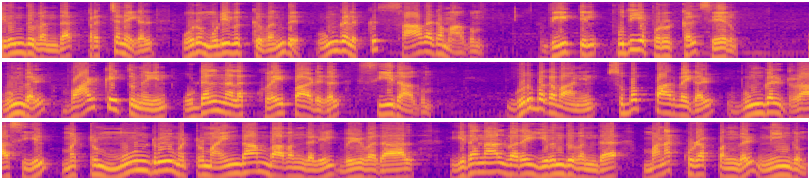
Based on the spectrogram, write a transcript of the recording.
இருந்து வந்த பிரச்சனைகள் ஒரு முடிவுக்கு வந்து உங்களுக்கு சாதகமாகும். வீட்டில் புதிய பொருட்கள் சேரும். உங்கள் வாழ்க்கை துணையின் உடல்நல குறைபாடுகள் சீராகும். குரு பகவானின் சுப பார்வைகள் உங்கள் ராசியில் மற்றும் மூன்று மற்றும் ஐந்தாம் பாவங்களில் விழுவதால் இதனால் வரை இருந்து வந்த மனக்குழப்பங்கள் நீங்கும்.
